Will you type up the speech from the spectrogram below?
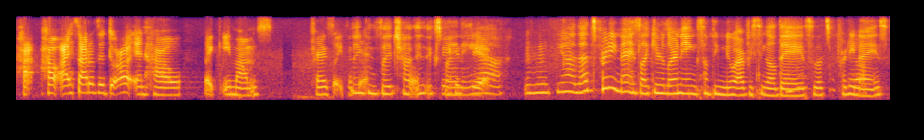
how, how I thought of the dua and how like imams translate the You dua. can like tra- So, you can explaining. see it. Yeah. Hmm Yeah, that's pretty nice. Like you're learning something new every single day, so that's pretty Yeah. nice.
